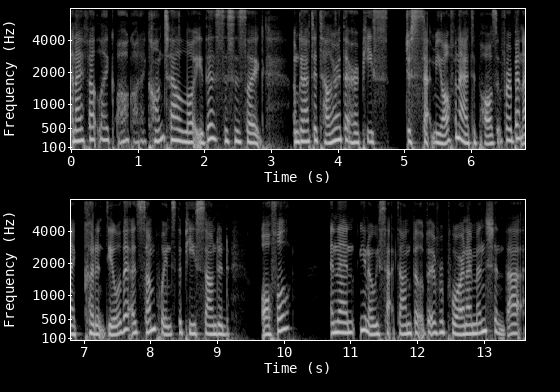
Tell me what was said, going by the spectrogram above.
And I felt like, oh God, I can't tell Lottie this. This is like, I'm going to have to tell her that her piece just set me off and I had to pause it for a bit and I couldn't deal with it. At some points, the piece sounded awful. And then, you know, we sat down, built a bit of rapport, and I mentioned that.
